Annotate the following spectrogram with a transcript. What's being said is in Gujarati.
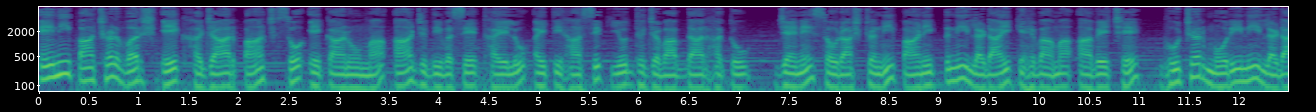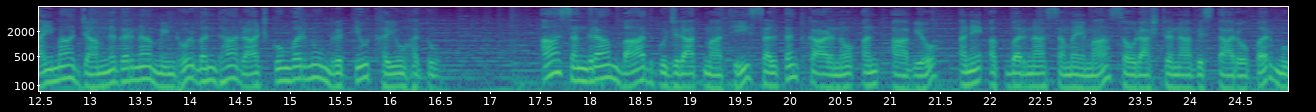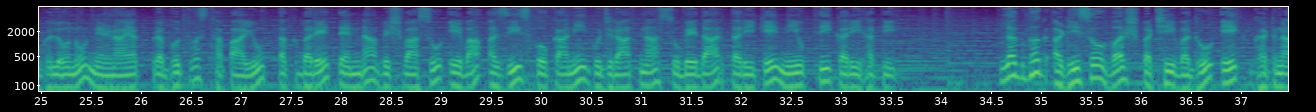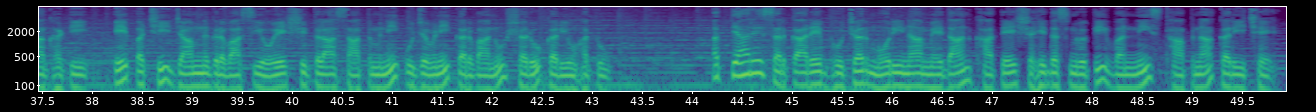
એની પાછળ વર્ષ એક હજાર પાંચસો એકાણુંમાં આ જ દિવસે થયેલું ઐતિહાસિક યુદ્ધ જવાબદાર હતું, જેને સૌરાષ્ટ્રની પાણીતની લડાઈ કહેવામાં આવે છે. ભૂચર મોરીની લડાઈમાં જામનગરના મિંઢોળબંધા રાજકુંવરનું મૃત્યુ થયું હતું. આ સંગ્રામ બાદ ગુજરાતમાંથી સલ્તનત કાળનો અંત આવ્યો અને અકબરના સમયમાં સૌરાષ્ટ્રના વિસ્તારો પર મુઘલોનું નિર્ણાયક પ્રભુત્વ સ્થપાયું. અકબરે તેમના વિશ્વાસુ એવા અઝીઝ કોકાની ગુજરાતના સુબેદાર તરીકે નિયુક્તિ કરી હતી. લગભગ અઢીસો વર્ષ પછી વધુ એક ઘટના ઘટી. એ પછી જામનગરવાસીઓએ શીતળા સાતમની ઉજવણી કરવાનું શરૂ કર્યું હતું. અત્યારે સરકારે ભૂચર મોરીના મેદાન ખાતે શહીદ સ્મૃતિ વનની સ્થાપના કરી છે.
